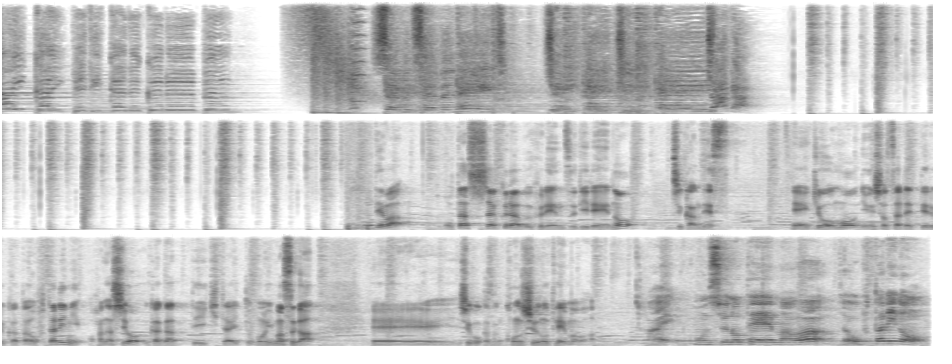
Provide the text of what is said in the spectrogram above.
愛会メディカルグループ。778ではお達者クラブフレンズリレーの時間です、えー今日も入所されている方お二人にお話を伺っていきたいと思いますが、えー、石岡さん今週のテーマは？はい、今週のテーマはじゃあお二人の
